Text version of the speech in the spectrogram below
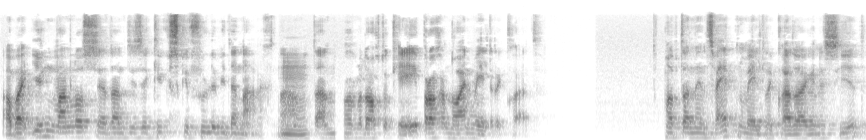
Aber irgendwann lassen ja dann diese Glücksgefühle wieder nach. Ne? Mhm. Und dann haben wir gedacht, okay, ich brauche einen neuen Weltrekord. Habe dann den zweiten Weltrekord organisiert.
